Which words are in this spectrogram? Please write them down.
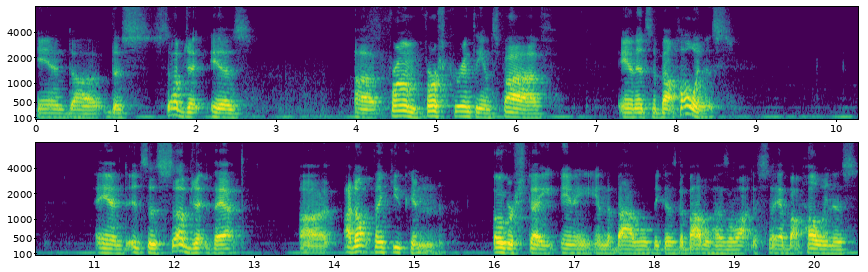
And uh, the subject is uh, from 1 Corinthians 5, and it's about holiness. And it's a subject that uh, I don't think you can overstate any in the Bible because the Bible has a lot to say about holiness.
